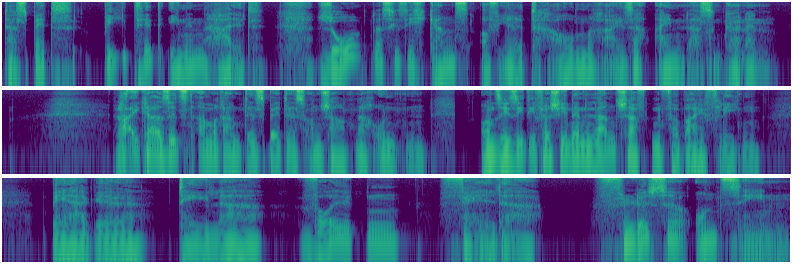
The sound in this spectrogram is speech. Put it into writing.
das Bett, bietet ihnen Halt, so dass sie sich ganz auf ihre Traumreise einlassen können. Reika sitzt am Rand des Bettes und schaut nach unten, und sie sieht die verschiedenen Landschaften vorbeifliegen. Berge, Täler, Wolken, Felder, Flüsse und Seen.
